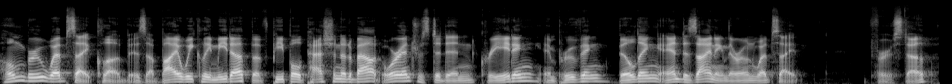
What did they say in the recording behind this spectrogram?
Homebrew Website Club is a bi weekly meetup of people passionate about or interested in creating, improving, building, and designing their own website. First up,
